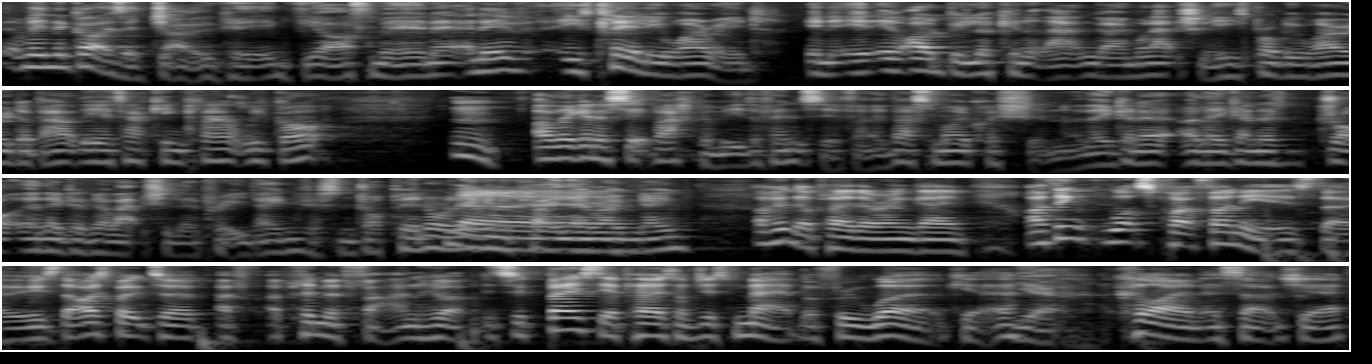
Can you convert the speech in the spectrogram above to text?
I mean the guy's a joke if you ask me and, if he's clearly worried in it I'd be looking at that and going well actually he's probably worried about the attacking clout we've got. Mm. Are they going to sit back and be defensive though? That's my question. Are they going to are they going to drop are they going to go actually they're pretty dangerous and drop in or are they going to play their own game I think they'll play their own game. I think what's quite funny is though is that I spoke to a, a Plymouth fan who it's basically a person I've just met but through work, yeah, Yeah. a client as such, yeah.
